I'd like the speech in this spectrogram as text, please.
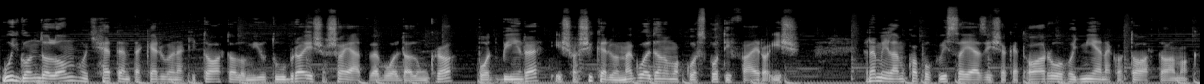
Úgy gondolom, hogy hetente kerül neki tartalom YouTube-ra és a saját weboldalunkra, Podbeanre, és ha sikerül megoldanom, akkor Spotify-ra is. Remélem kapok visszajelzéseket arról, hogy milyenek a tartalmak.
